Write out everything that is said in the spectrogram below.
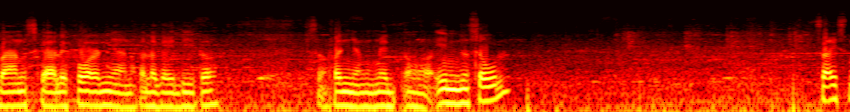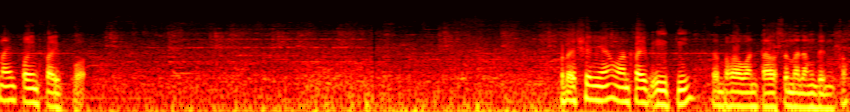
Vans California, nakalagay dito sa kanyang med, uh, insole. Size 9.5 po. Presyo niya 1580, so baka 1,000 na lang din to.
